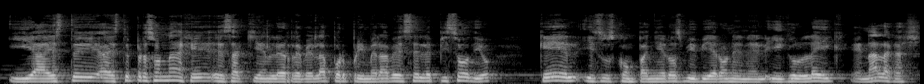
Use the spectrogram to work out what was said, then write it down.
Y a este, a este personaje es a quien le revela por primera vez el episodio que él y sus compañeros vivieron en el Eagle Lake en Allagash.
